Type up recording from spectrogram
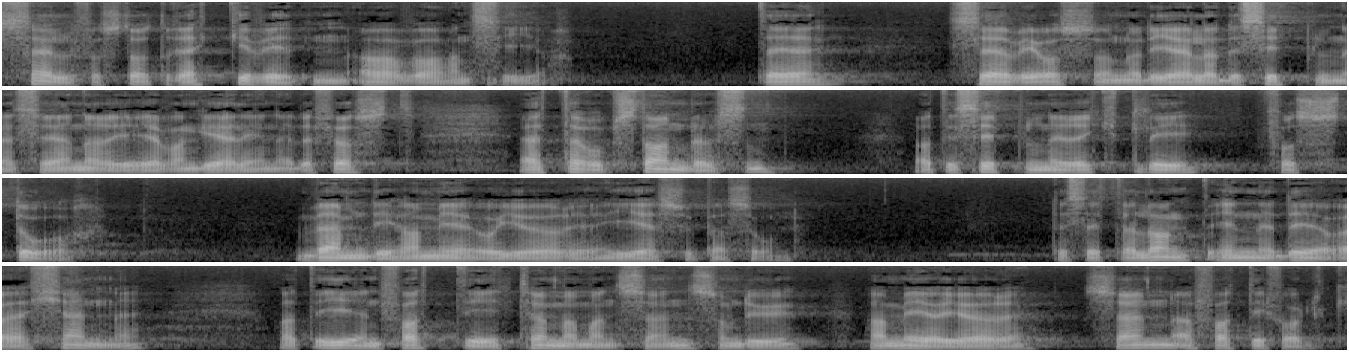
selv forstått rekkevidden av hva han sier. Det ser vi også når det gjelder disiplene senere i evangeliene. Det er først etter oppstandelsen at disiplene riktig forstår hvem de har med å gjøre i Jesu person. Det sitter langt inne det å erkjenne at i en fattig tømmermannssønn som du har med å gjøre, sønn av fattigfolk,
